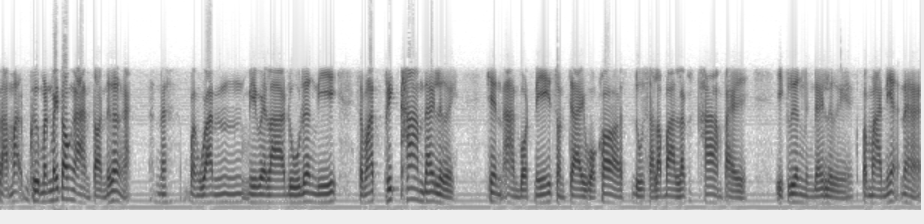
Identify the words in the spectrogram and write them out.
สามารถคือมันไม่ต้องอ่านต่อเนื่องอะนะบางวันมีเวลาดูเรื่องนี้ สามารถพลิกข้ามได้เลย เช่นอ่านบทนี้สนใจหัวข้อดูสารบัญแล้วก็ข้ามไปอีกเรื่องหนึ่งได้เลย ประมาณเนี้ยนะฮะ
